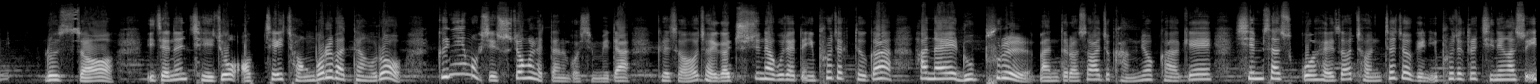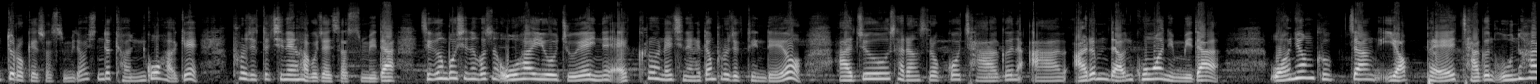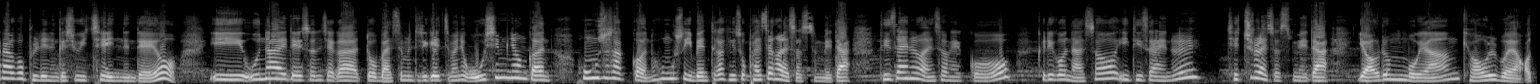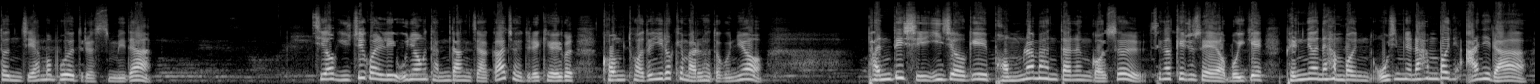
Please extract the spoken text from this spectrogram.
로서 이제는 제조 업체의 정보를 바탕으로 끊임없이 수정을 했다는 것입니다. 그래서 저희가 추진하고자 했던 이 프로젝트가 하나의 루프를 만들어서 아주 강력하게 심사숙고해서 전체적인 이 프로젝트를 진행할 수 있도록 했었습니다. 훨씬 더 견고하게 프로젝트를 진행하고자 했었습니다. 지금 보시는 것은 오하이오주에 있는 에크론에 진행했던 프로젝트인데요. 아주 사랑스럽고 작은 아, 아름다운 공원입니다. 원형 극장 옆에 작은 운하라고 불리는 것이 위치해 있는데요. 이 운하에 대해서는 제가 또 말씀을 드리겠지만 50년간 홍수 사건, 홍수 이벤트가 계속 발생을 했었습니다. 디자인을 완성했고 그리고 나서 이 디자인을 제출을 했었습니다. 여름 모양, 겨울 모양 어떤지 한번 보여드렸습니다. 지역 유지 관리 운영 담당자가 저희들의 계획을 검토하던 이렇게 말을 하더군요. 반드시 이 지역이 범람한다는 것을 생각해 주세요. 뭐 이게 100년에 한 번, 50년에 한 번이 아니라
